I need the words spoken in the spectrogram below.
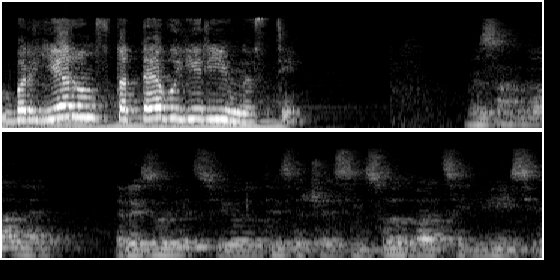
бар'єром статевої рівності. Ви згадали резолюцію 1728.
